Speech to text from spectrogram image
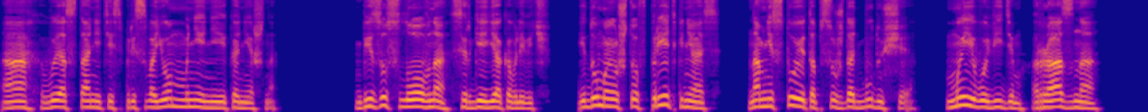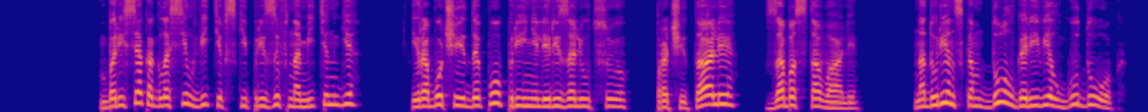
Ах, вы останетесь при своем мнении, конечно. Безусловно, Сергей Яковлевич. И думаю, что впредь, князь, нам не стоит обсуждать будущее. Мы его видим разно. Борисяк огласил Витебский призыв на митинге, и рабочие депо приняли резолюцию, прочитали, забастовали. На Дуренском долго ревел гудок.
